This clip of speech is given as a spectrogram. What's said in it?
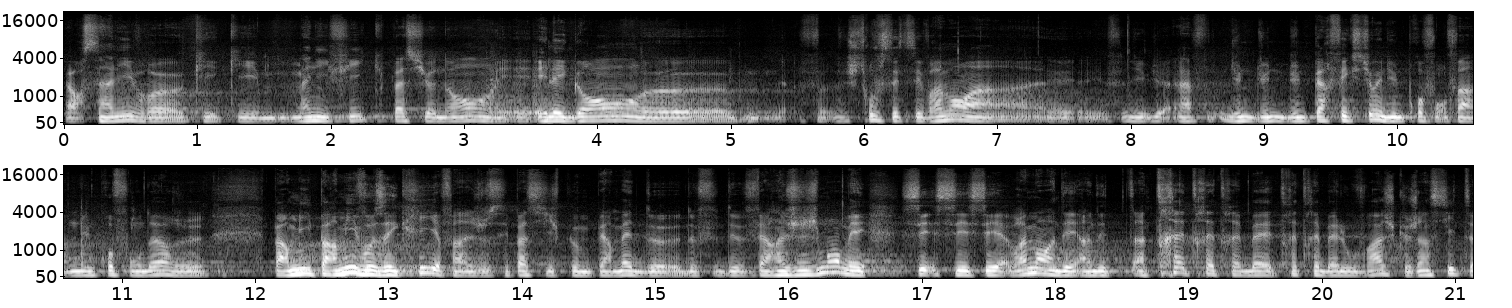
Alors c'est un livre euh, qui, est magnifique, passionnant, élégant. je trouve que c'est vraiment d'une perfection et d'une profondeur. Parmi, vos écrits, enfin, je ne sais pas si je peux me permettre de, faire un jugement, mais c'est vraiment un, très, très, très, bel, ouvrage que j'incite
